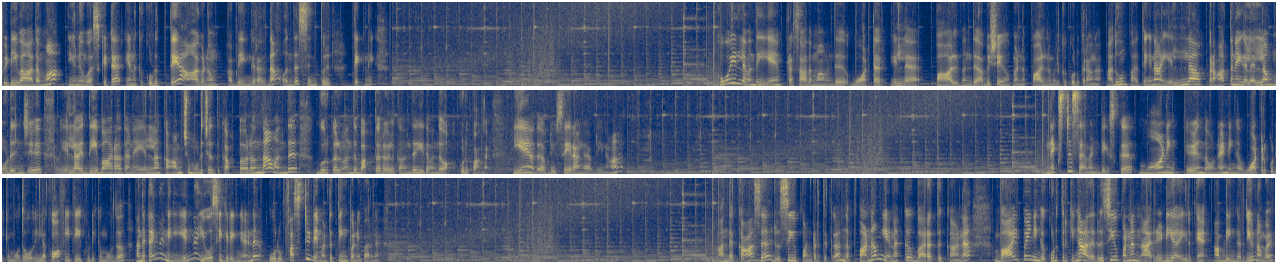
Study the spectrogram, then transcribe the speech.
பிடிவாதமாக யூனிவர்ஸ் கிட்ட எனக்கு கொடுத்தே ஆகணும் அப்படிங்கிறது தான் வந்து சிம்பிள் டெக்னிக் கோயிலில் வந்து ஏன் பிரசாதமாக வந்து வாட்டர் இல்லை பால் வந்து அபிஷேகம் பண்ண பால் நம்மளுக்கு கொடுக்குறாங்க? அதுவும் பார்த்தீங்கன்னா எல்லா பிரார்த்தனைகள் எல்லாம் முடிஞ்சு எல்லா தீபாராதனை எல்லாம் காமிச்சு முடிச்சதுக்கு அப்புறம் தான் வந்து குருக்கள் வந்து பக்தர்களுக்கு வந்து இதை வந்து கொடுப்பாங்க. ஏன் அதை அப்படி செய்கிறாங்க அப்படின்னா நெக்ஸ்ட் செவன் டேஸ்க்கு மார்னிங் எழுந்த உடனே நீங்கள் வாட்டர் குடிக்கும் போதோ இல்லை காஃபி டீ குடிக்கும் போதோ அந்த டைமில் நீங்கள் என்ன யோசிக்கிறீங்கன்னு ஒரு ஃபஸ்ட் டே மட்டும் திங்க் பண்ணி பாருங்க. அந்த காசை ரிசீவ் பண்ணுறதுக்கு அந்த பணம் எனக்கு வரத்துக்கான வாய்ப்பை நீங்கள் கொடுத்துருக்கீங்க. அதை ரிசீவ் பண்ண நான் ரெடியாக இருக்கேன் அப்படிங்கிறதையும் நம்ம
